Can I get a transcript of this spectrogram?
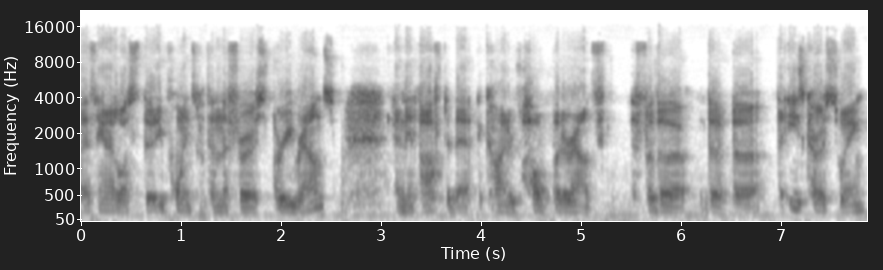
I think I lost 30 points within the first three rounds, and then after that, it kind of hovered around for the the, the the East Coast swing.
